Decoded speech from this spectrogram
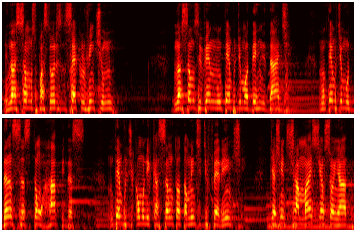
E nós somos pastores do século XXI. E nós estamos vivendo num tempo de modernidade, num tempo de mudanças tão rápidas um tempo de comunicação totalmente diferente, que a gente jamais tinha sonhado.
